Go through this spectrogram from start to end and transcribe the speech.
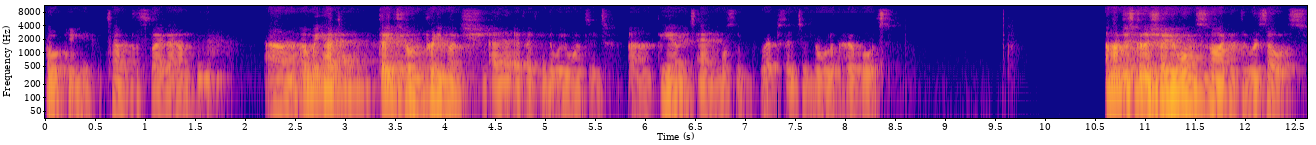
talking, tell me to slow down. Um, and we had data on pretty much uh, everything that we wanted. Um, PM10 wasn't represented in all the cohorts. And I'm just going to show you one slide of the results.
